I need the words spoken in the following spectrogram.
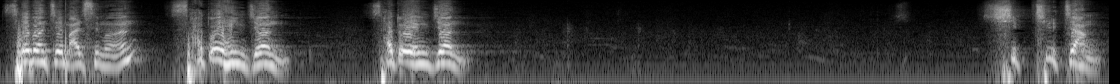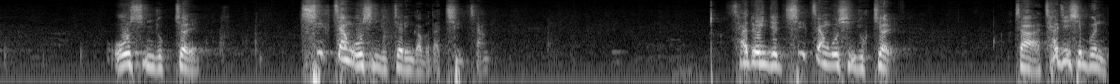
세 번째 말씀은 사도행전, 사도행전 17장 56절. 7장 56절인가 보다. 7장. 사도행전 7장 56절. 자, 찾으신 분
